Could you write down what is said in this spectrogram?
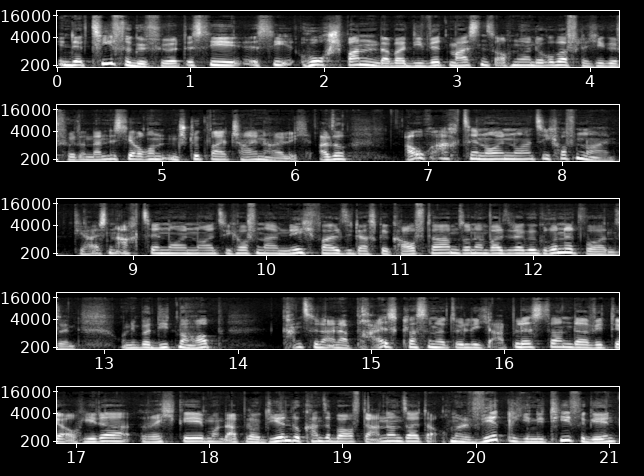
in der Tiefe geführt, ist sie, ist sie hochspannend, aber die wird meistens auch nur an der Oberfläche geführt und dann ist sie auch ein, ein Stück weit scheinheilig. Also auch 1899 Hoffenheim. Die heißen 1899 Hoffenheim nicht, weil sie das gekauft haben, sondern weil sie da gegründet worden sind. Und über Dietmar Hopp kannst du in einer Preisklasse natürlich ablästern, da wird dir auch jeder recht geben und applaudieren. Du kannst aber auf der anderen Seite auch mal wirklich in die Tiefe gehen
